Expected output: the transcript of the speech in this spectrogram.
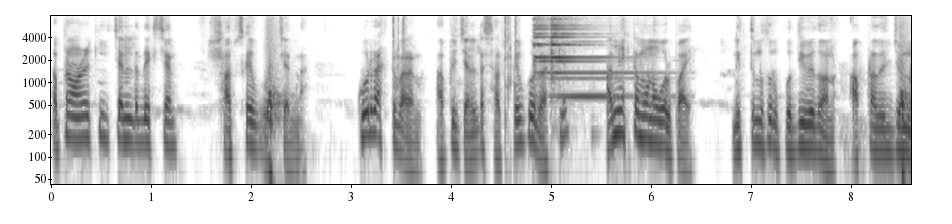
আপনারা অনেকেই চ্যানেলটা দেখছেন সাবস্ক্রাইব করছেন না, করে রাখতে পারেন। আপনি চ্যানেলটা সাবস্ক্রাইব করে রাখলে আমি একটা মনোবল পাই। নিত্য নতুন প্রতিবেদন আপনাদের জন্য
